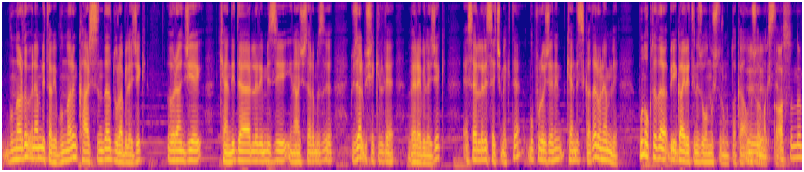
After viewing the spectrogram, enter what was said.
Bunlar da önemli tabii. Bunların karşısında durabilecek, öğrenciye kendi değerlerimizi, inançlarımızı güzel bir şekilde verebilecek eserleri seçmekte bu projenin kendisi kadar önemli. Bu noktada bir gayretiniz olmuştur mutlaka onu ee, sormak istedim. Aslında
